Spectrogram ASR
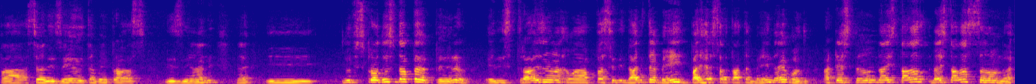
para seu Eliseu e também para Lisiane. Né? E os produtos da Pepeno, eles trazem uma, uma, facilidade também, para ressaltar também, né, Evandro, a questão da, instala, da instalação, né?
